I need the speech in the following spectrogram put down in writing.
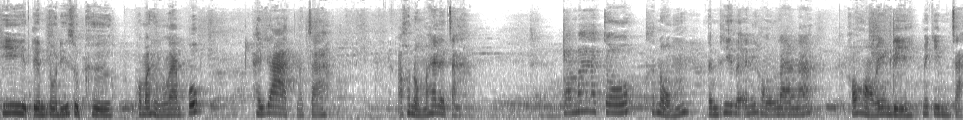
ที่เตรียมตัวดีที่สุดคือ พอมาถึงโรงแรมปุ๊บ ให้ญาตินะจ๊ะ เอาขนมมาให้เลยจ้ะมาม่าโจ๊กขนมเต็มที่เลยอันนี้ของโรงแรมนะเขาห่อไว้อย่างดีไม่กินจ้ะ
